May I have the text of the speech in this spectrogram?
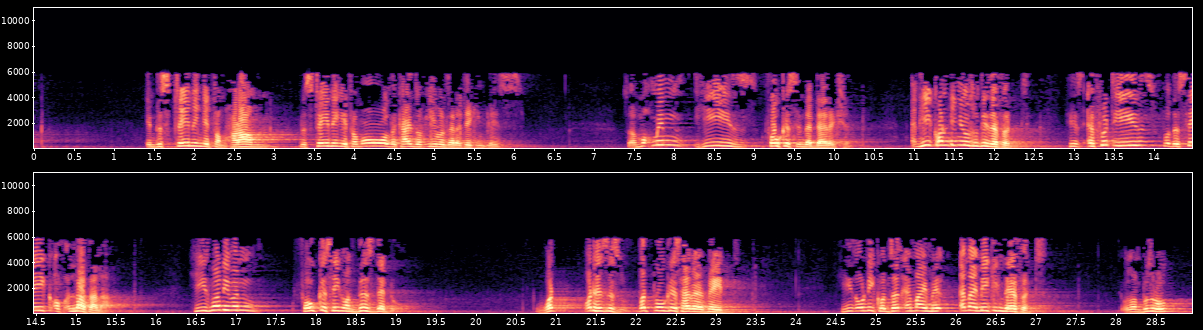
In restraining it from haram, restraining it from all the kinds of evils that are taking place. So a mu'min, he is focused in that direction. And he continues with his effort. His effort is for the sake of Allah Ta'ala. He is not even focusing on this that what, what has this, what progress have I made? He is only concerned, am I, am I making the effort? It was on Buzrug.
